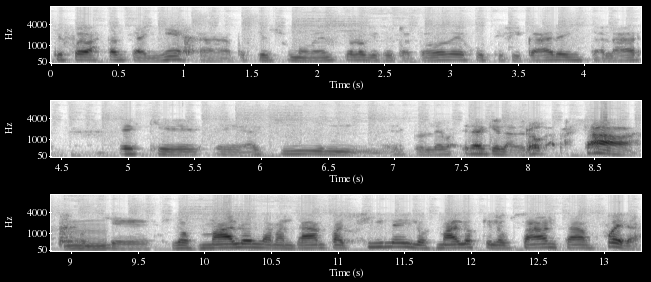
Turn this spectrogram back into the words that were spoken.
que fue bastante añeja, porque en su momento lo que se trató de justificar e instalar es que eh, aquí el problema era que la droga pasaba, porque los malos la mandaban para Chile y los malos que la usaban estaban fuera.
